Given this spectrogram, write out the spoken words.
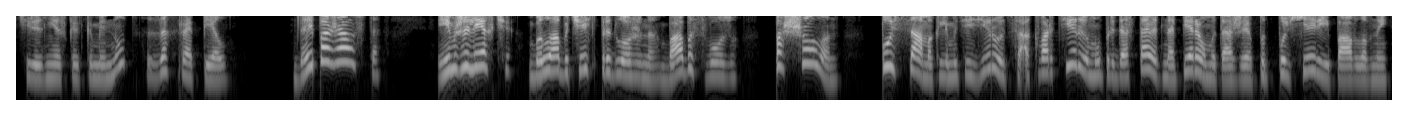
Через несколько минут захрапел. Да и пожалуйста. Им же легче, была бы честь предложена, баба с возу. Пошел он. Пусть сам акклиматизируется, а квартиру ему предоставят на первом этаже под Пульхерией Павловной.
